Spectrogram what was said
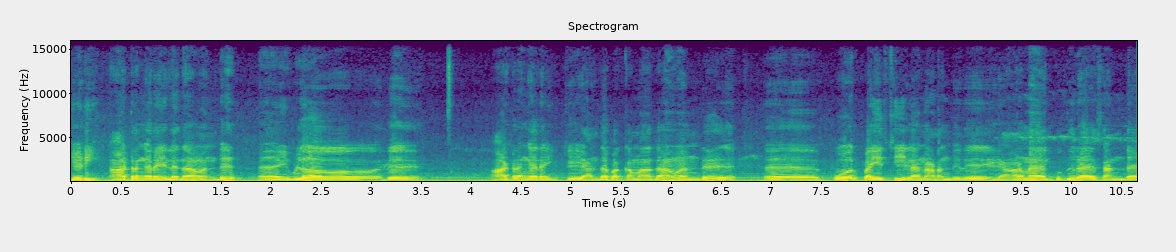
கெடி ஆற்றங்கரையில் தான் வந்து இவ்வளோ இது ஆற்றங்கரைக்கு அந்த பக்கமாக தான் வந்து போர் பயிற்சியெலாம் நடந்தது. யானை குதிரை சண்டை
